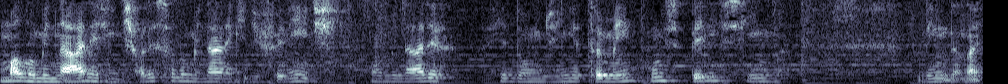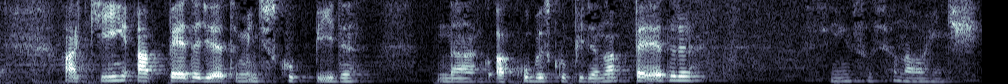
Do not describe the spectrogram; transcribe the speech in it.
uma luminária, gente, olha essa luminária aqui diferente, uma luminária redondinha também com um espelho em cima, linda, né? Aqui a pedra diretamente esculpida, na, a cuba esculpida na pedra, sensacional, gente.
